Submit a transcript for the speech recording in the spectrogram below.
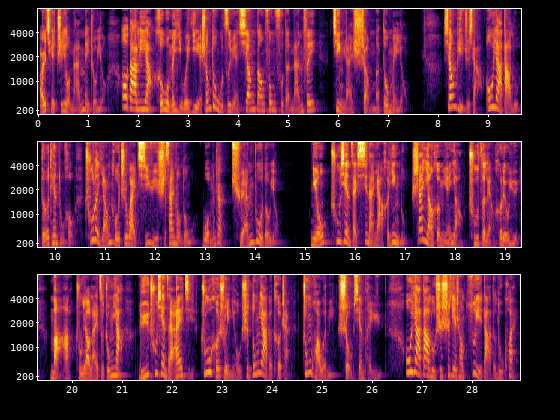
而且只有南美洲有。澳大利亚和我们以为野生动物资源相当丰富的南非，竟然什么都没有。相比之下，欧亚大陆得天独厚，除了羊驼之外，其余十三种动物我们这儿全部都有。牛出现在西南亚和印度，山羊和绵羊出自两河流域，马主要来自中亚，驴出现在埃及，猪和水牛是东亚的特产，中华文明首先培育。欧亚大陆是世界上最大的陆块。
